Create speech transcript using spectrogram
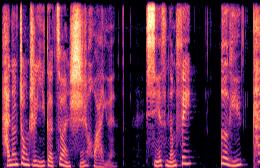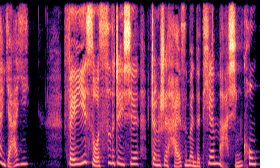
还能种植一个钻石花园；鞋子能飞， 鳄鱼看牙医。匪夷所思的这些，正是孩子们的天马行空、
